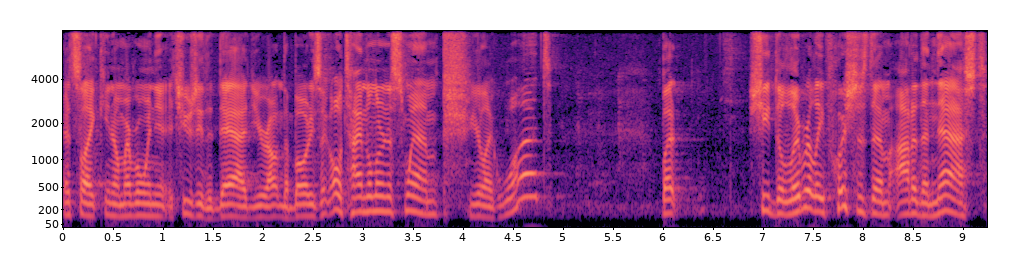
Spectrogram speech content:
It's like, you know, remember when you, it's usually the dad, you're out in the boat, he's like, oh, time to learn to swim. You're like, what? But she deliberately pushes them out of the nest,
